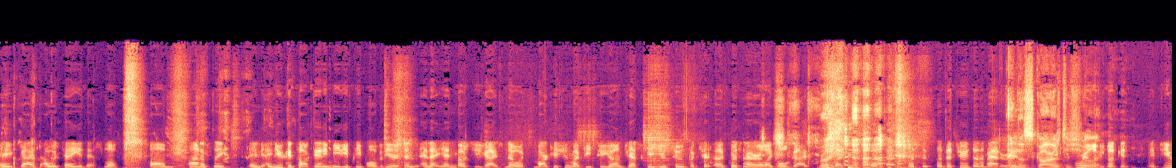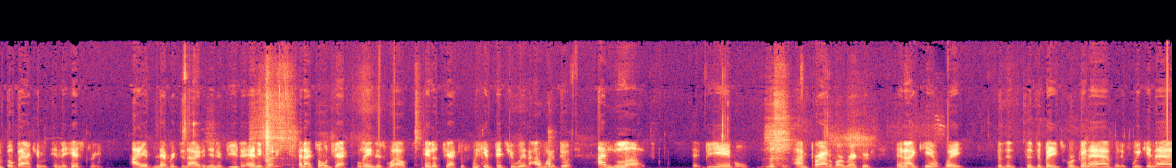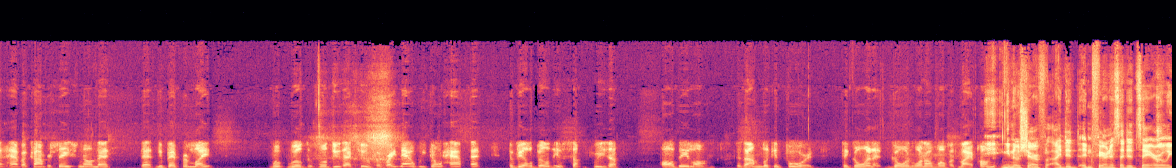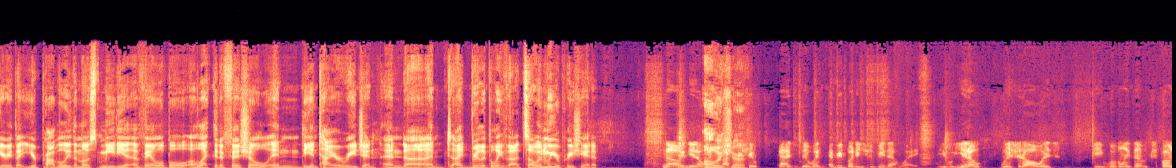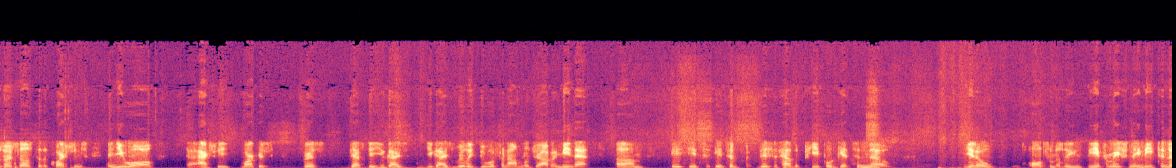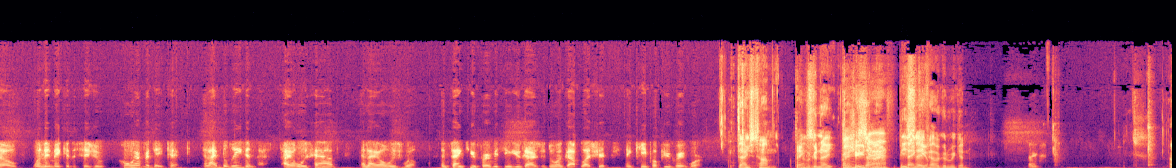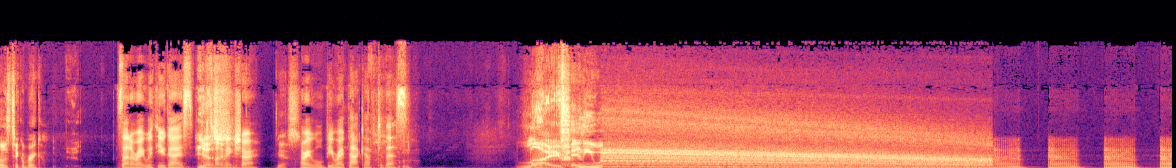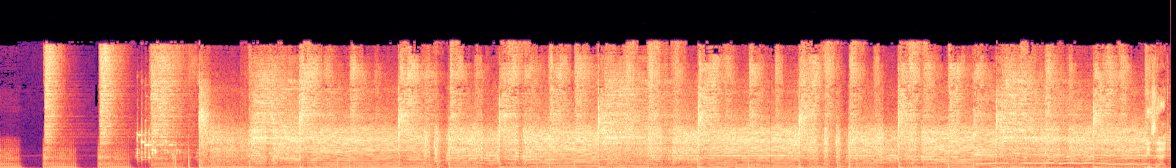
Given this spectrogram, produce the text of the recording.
Hey guys, I would tell you this. Look, um, honestly, and, and you can talk to any media people over the years, and, and and most of you guys know it. Marcus, you might be too young. Jessica, you too. But uh, Chris and I are like old guys. Right. But, but, uh, but, the, but the truth of the matter is, And the scars if to show really it. look at if you go back in, in the history. I have never denied an interview to anybody, and I told Jack Spillane as well. Hey, look, Jack, if we can fit you in, I want to do it. I love to be able. Listen, I'm proud of our record, and I can't wait for the, the debates we're going to have. And if we can have, a conversation on that that New Bedford light, we'll, we'll we'll do that too. But right now, we don't have that availability. If something frees up, all day long, because I'm looking forward to going going one on one with my opponent. You know, Sheriff, I did. In fairness, I did say earlier that you're probably the most media available elected official in the entire region, and uh, and I really believe that. So, and we appreciate it. No, and you know what? Oh, I sure. appreciate what you guys do, and everybody should be that way. You, you know, we should always be willing to expose ourselves to the questions, and you all, actually, Marcus, Chris, Jessica, you guys, you guys really do a phenomenal job. I mean that. Um, it, it's it's a this is how the people get to know. You know, ultimately, the information they need to know when they make a decision, whoever they pick. And I believe in that. I always have, and I always will. And thank you for everything you guys are doing. God bless you, and keep up your great work. Thanks, Tom. Thanks. Have a good night. Thanks, Appreciate your time. Be Thank safe. you. Have a good weekend. Thanks. Now let's take a break. Is that all right with you guys? Yes. Just want to make sure. Yes. All right, we'll be right back after this. Live anywhere.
